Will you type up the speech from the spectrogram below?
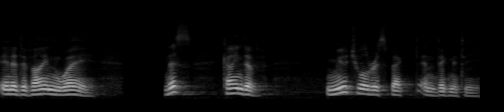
in a divine way, this kind of mutual respect and dignity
